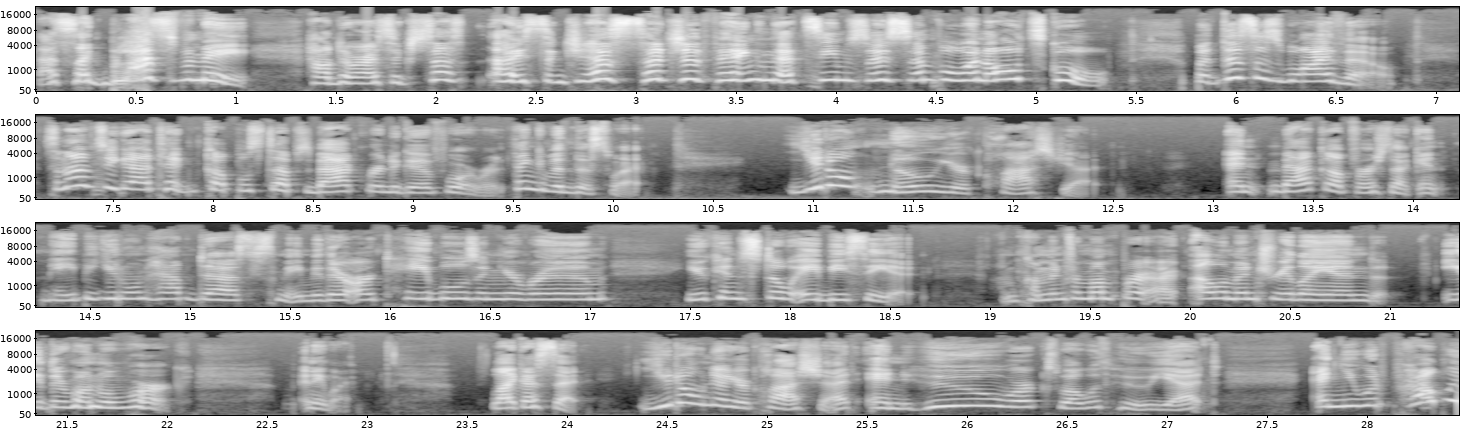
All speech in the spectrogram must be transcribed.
That's like blasphemy! How dare I, suggest, I suggest such a thing that seems so simple and old school? But this is why, though. Sometimes you gotta take a couple steps backward to go forward. Think of it this way you don't know your class yet. And back up for a second. Maybe you don't have desks, maybe there are tables in your room. You can still ABC it. I'm coming from upper uh, elementary land, either one will work. Anyway, like I said, you don't know your class yet and who works well with who yet. And you would probably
